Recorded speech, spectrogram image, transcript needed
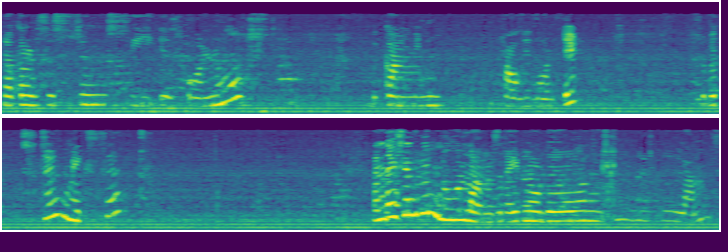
The consistency is almost becoming how we want it so but still mix it. And there should be no lumps right? Now there are little, little lumps.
